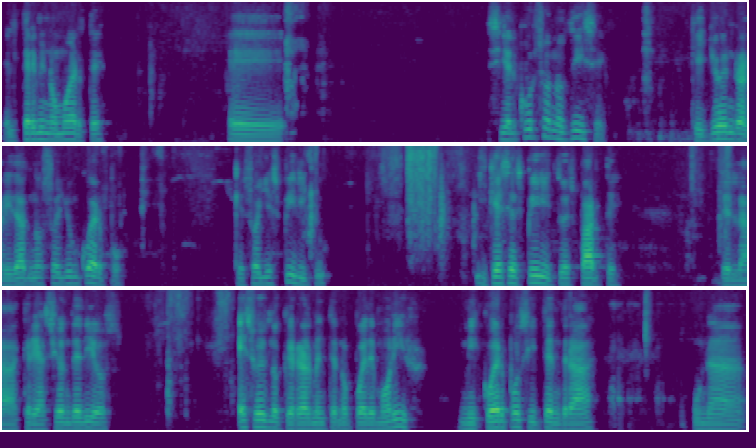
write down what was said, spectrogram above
el término muerte, eh, si el curso nos dice que yo en realidad no soy un cuerpo, que soy espíritu, y que ese espíritu es parte de la creación de Dios, eso es lo que realmente no puede morir. Mi cuerpo sí tendrá una,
